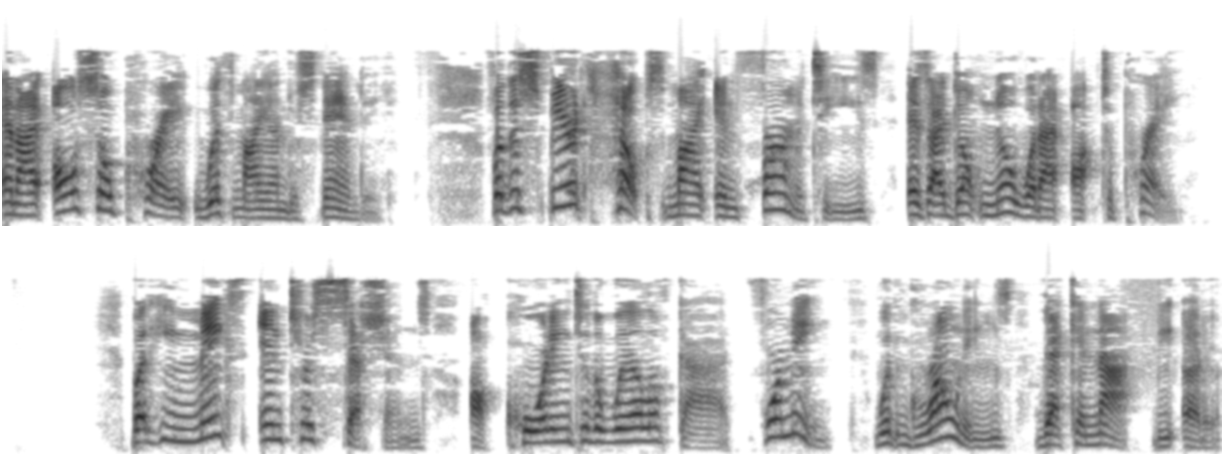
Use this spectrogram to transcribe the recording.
and I also pray with my understanding. For the Spirit helps my infirmities as I don't know what I ought to pray. But He makes intercessions according to the will of God for me with groanings that cannot be uttered.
